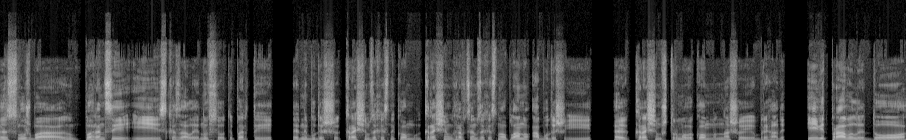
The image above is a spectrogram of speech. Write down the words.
е, служба е, погранці, і сказали: ну все, тепер ти е, не будеш кращим захисником, кращим гравцем захисного плану, а будеш і е, кращим штурмовиком нашої бригади. І відправили до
